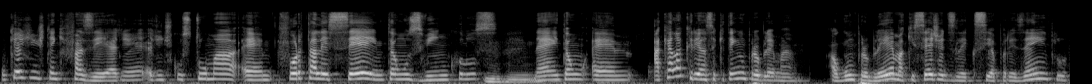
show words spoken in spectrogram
o que a gente tem que fazer? A gente, a gente costuma é, fortalecer, então, os vínculos, uhum. né? Então, é, aquela criança que tem um problema, algum problema, que seja dislexia, por exemplo,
